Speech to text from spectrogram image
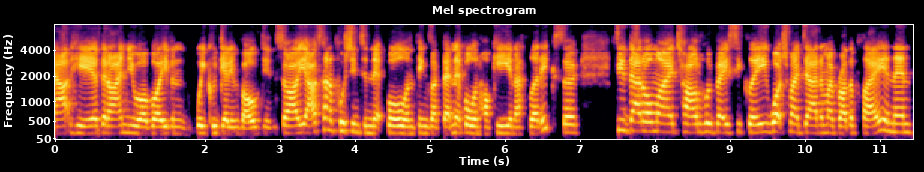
out here that I knew of, or even we could get involved in. So yeah, I was kind of pushed into netball and things like that, netball and hockey and athletics. So did that all my childhood basically. Watched my dad and my brother play, and then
